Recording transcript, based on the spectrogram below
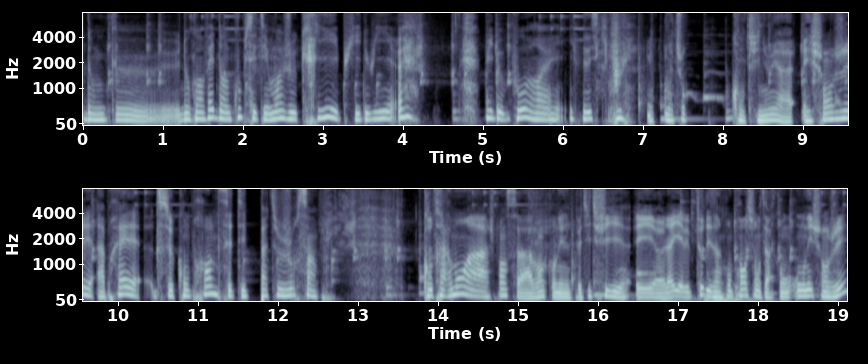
donc, donc en fait, dans le couple, c'était moi, je crie, et puis lui, lui le pauvre, il faisait ce qu'il pouvait. On a toujours continué à échanger. Après, se comprendre, c'était pas toujours simple. Contrairement à, je pense, à avant qu'on ait notre petite fille. Et euh, là, il y avait plutôt des incompréhensions. C'est-à-dire qu'on on échangeait,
